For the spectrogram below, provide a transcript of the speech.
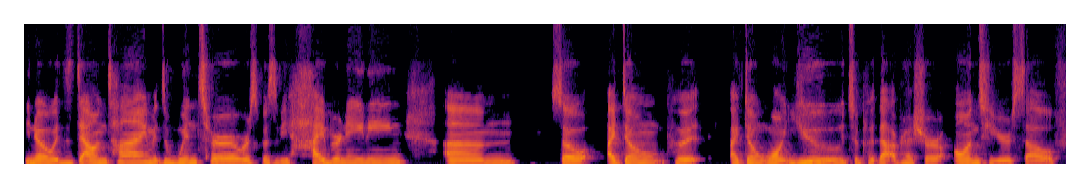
You know, it's downtime, it's winter, we're supposed to be hibernating. Um, so I don't put I don't want you to put that pressure onto yourself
